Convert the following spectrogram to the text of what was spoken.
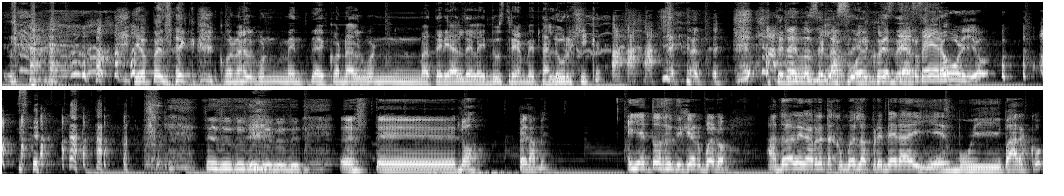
Yo pensé que con algún eh, con algún material de la industria metalúrgica. Tenemos el, el juez de acero. Mercurio. sí, sí, sí, sí, sí, sí, sí. Este. No, espérame. Y entonces dijeron, bueno, Andrea Legarreta, como es la primera y es muy barco,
